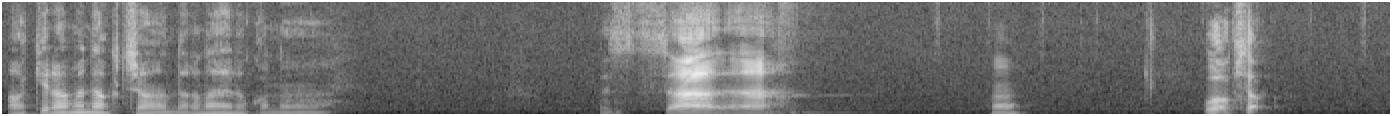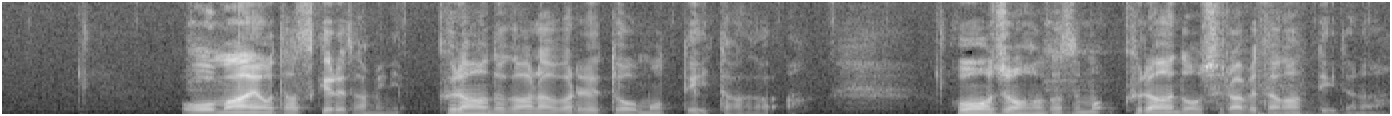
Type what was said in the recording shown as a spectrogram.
諦めなくちゃならないのかな。さあな。うわ来た。お前を助けるためにクラウドが現れると思っていたが北条博士もクラウドを調べたがっていたな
